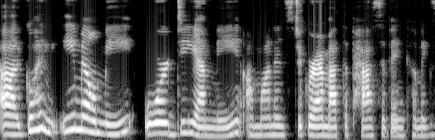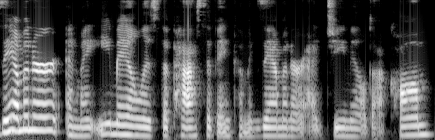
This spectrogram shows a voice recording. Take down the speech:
uh, go ahead and email me or DM me. I'm on Instagram at the Passive Income Examiner, and my email is the Passive Income Examiner at gmail.com.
